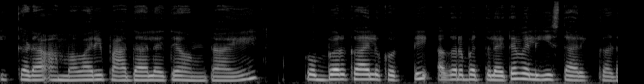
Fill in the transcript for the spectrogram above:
ఇక్కడ అమ్మవారి పాదాలు అయితే ఉంటాయి. కొబ్బరికాయలు కొట్టి అగరబత్తులు అయితే వెలిగిస్తారు ఇక్కడ.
